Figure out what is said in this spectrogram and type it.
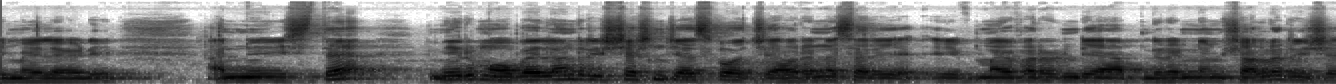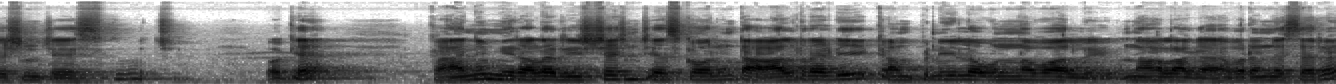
ఈమెయిల్ ఐడి అన్నీ ఇస్తే మీరు మొబైల్లో రిజిస్ట్రేషన్ చేసుకోవచ్చు. ఎవరైనా సరే ఈ మై ఫర్ ఇండియా యాప్ని రెండు నిమిషాల్లో రిజిస్ట్రేషన్ చేసుకోవచ్చు. ఓకే? కానీ మీరు అలా రిజిస్ట్రేషన్ చేసుకోవాలంటే ఆల్రెడీ కంపెనీలో ఉన్న వాళ్ళు నాలాగా ఎవరైనా సరే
